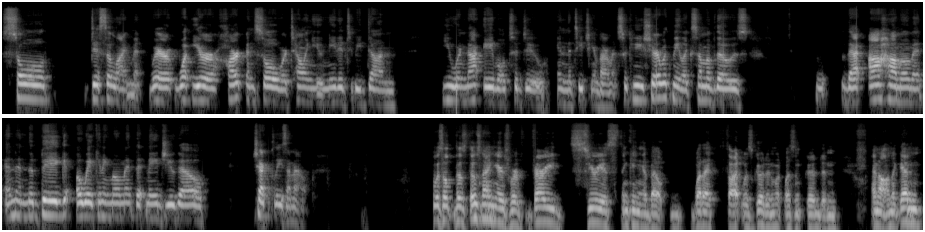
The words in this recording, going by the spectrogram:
soul disalignment where what your heart and soul were telling you needed to be done you were not able to do in the teaching environment so can you share with me like some of those that aha moment and then the big awakening moment that made you go check please i'm out It was those those nine years were very serious thinking about what I thought was good and what wasn't good, and and all. And again,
